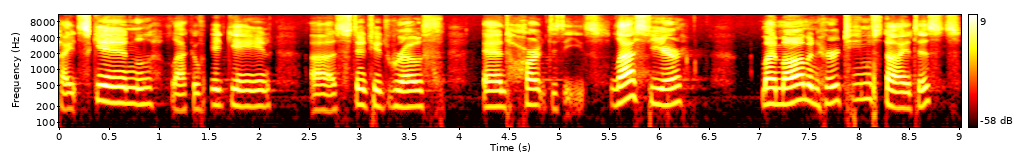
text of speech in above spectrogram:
tight skin, lack of weight gain, uh, stunted growth, and heart disease. Last year, my mom and her team of scientists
